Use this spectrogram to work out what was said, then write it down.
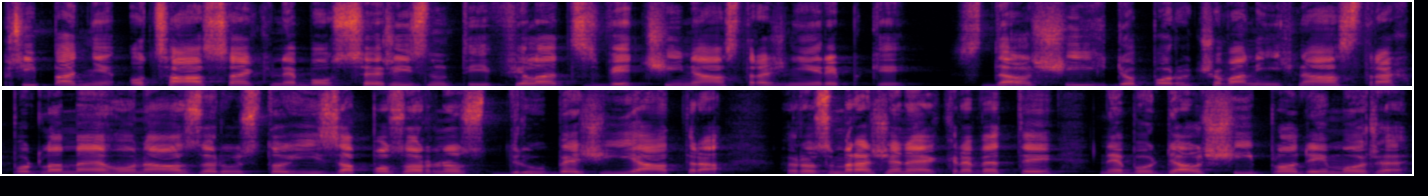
případně ocásek nebo seříznutý filet z větší nástražní rybky. Z dalších doporučovaných nástrah podle mého názoru stojí za pozornost drůbeží játra, rozmražené krevety nebo další plody moře.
